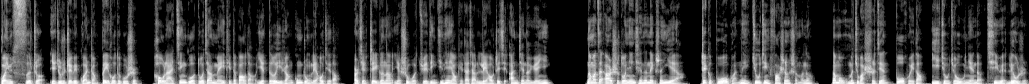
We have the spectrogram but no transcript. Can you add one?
关于死者，也就是这位馆长背后的故事，后来经过多家媒体的报道，也得以让公众了解到。而且这个呢，也是我决定今天要给大家聊这起案件的原因。那么在二十多年前的那个深夜啊，这个博物馆内究竟发生了什么呢？那么我们就把时间拨回到一九九五年的七月六日。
